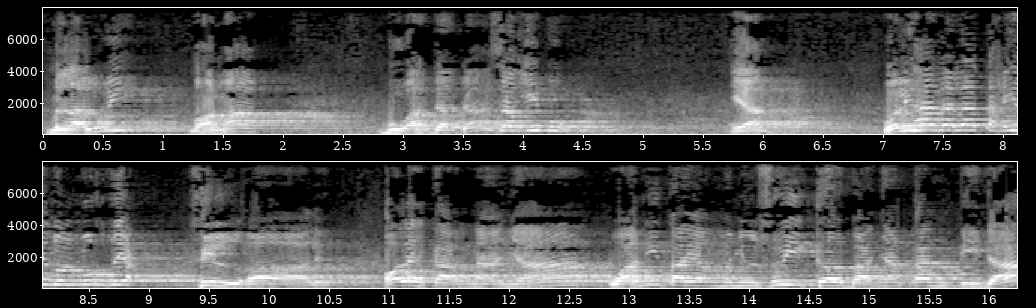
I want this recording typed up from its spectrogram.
Melalui mohon maaf buah dada sang ibu. Ya. Walihada la tahidul murdi' fil ghalib. Oleh karenanya wanita yang menyusui kebanyakan tidak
